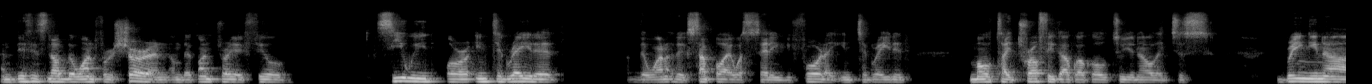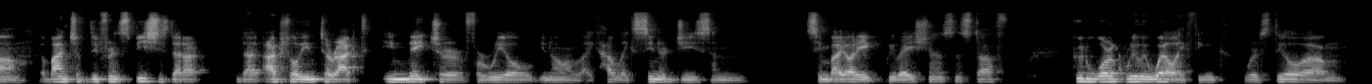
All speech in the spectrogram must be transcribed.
and this is not the one for sure. And on the contrary, I feel seaweed or integrated, the one the example I was setting before, like integrated multi-trophic aquaculture, you know, like just bringing a, a bunch of different species that are that actually interact in nature for real, you know, like have like synergies and symbiotic relations and stuff could work really well. I think we're still um,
